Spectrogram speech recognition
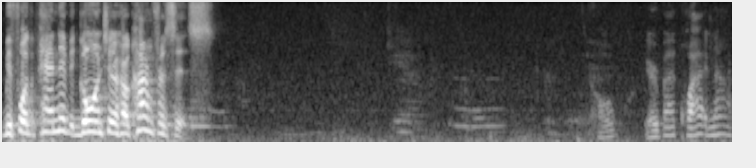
before the pandemic, going to her conferences. Oh, everybody quiet now.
